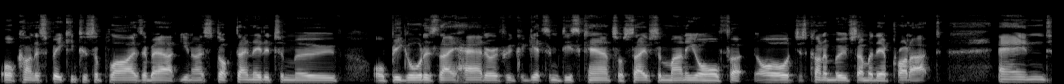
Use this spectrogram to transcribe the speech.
or kind of speaking to suppliers about you know stock they needed to move or big orders they had or if we could get some discounts or save some money or for, or just kind of move some of their product. And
